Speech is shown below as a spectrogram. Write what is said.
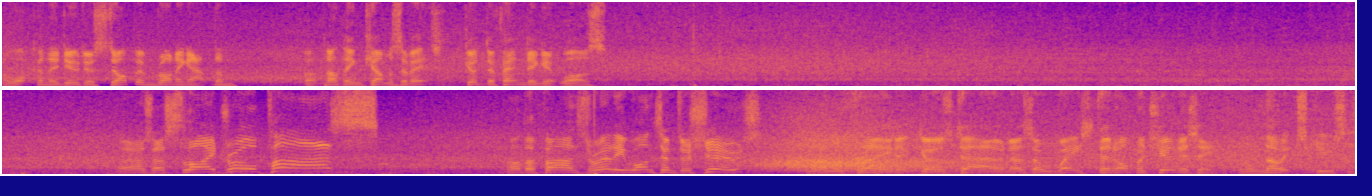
What can they do to stop him running at them? But nothing comes of it. Good defending it was. There's a slide rule pass. Well, the fans really want him to shoot. I'm afraid it goes down as a wasted opportunity. Well, no excuses.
